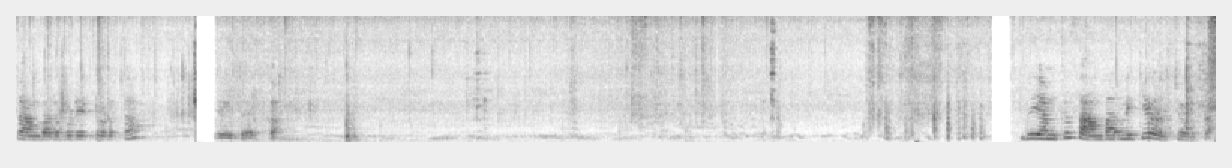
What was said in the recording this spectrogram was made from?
സാമ്പാർ പൊടി ഇട്ട് കൊടുക്കാം. ചേർക്കാം ഇത് നമുക്ക് സാമ്പാറിലേക്ക് ഒഴിച്ചു കൊടുക്കാം.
